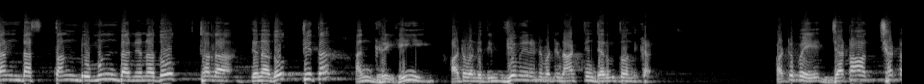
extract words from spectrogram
గండ స్తండు ముండ నినదోత్తల నినదోత్థిత అంగ్రిహి. అటువంటి దివ్యమైనటువంటి నాట్యం జరుగుతోంది ఇక్కడ. అటుపై జటాఛట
